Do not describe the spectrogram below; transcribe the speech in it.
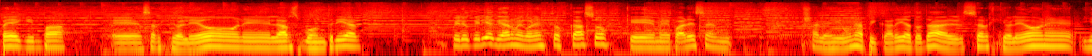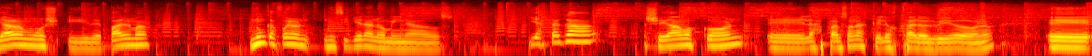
Peckinpah, eh, Sergio Leone, Lars von Trier. Pero quería quedarme con estos casos que me parecen, ya les digo, una picardía total. Sergio Leone, Yarmush y De Palma nunca fueron ni siquiera nominados. Y hasta acá llegamos con eh, las personas que el Oscar olvidó, ¿no? Eh,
